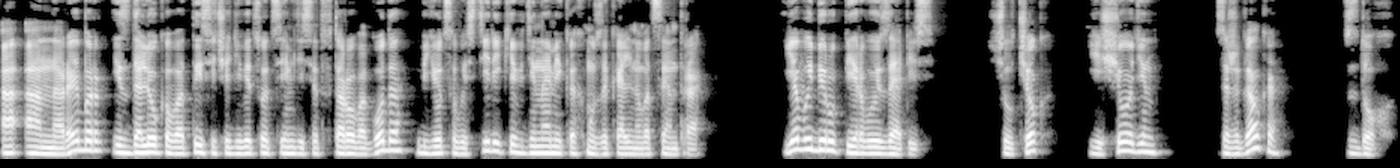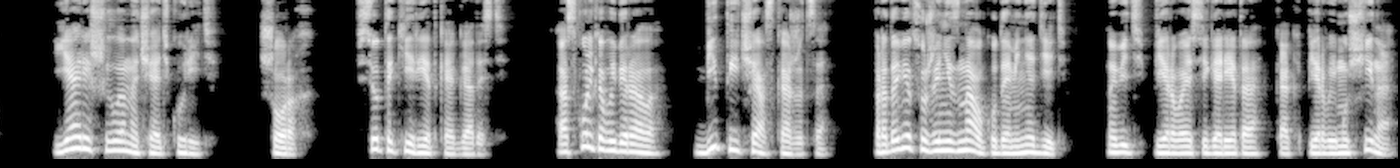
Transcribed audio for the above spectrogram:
а Анна Ребер из далекого 1972 года бьется в истерике в динамиках музыкального центра. Я выберу первую запись. Щелчок, еще один. Зажигалка? Вздох. Я решила начать курить. Шорох. Все-таки редкая гадость. А сколько выбирала? Битый час, кажется. Продавец уже не знал, куда меня деть. Но ведь первая сигарета, как первый мужчина.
